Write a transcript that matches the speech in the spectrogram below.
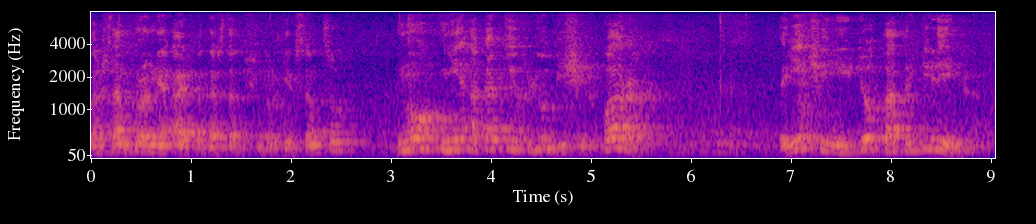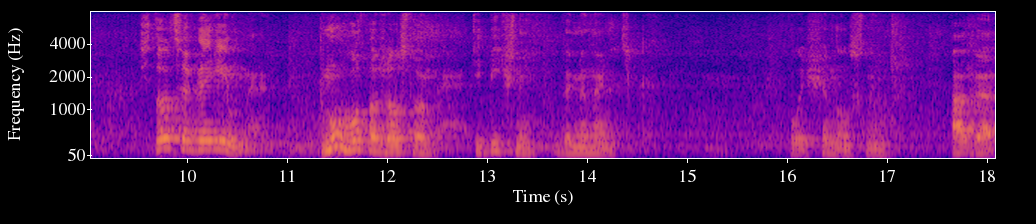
потому что там кроме альфа достаточно других самцов. Но ни о каких любящих парах речи не идет по определению. Ситуация гаремная. Ну вот, пожалуйста, типичный доминантик площеносный. Ага,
